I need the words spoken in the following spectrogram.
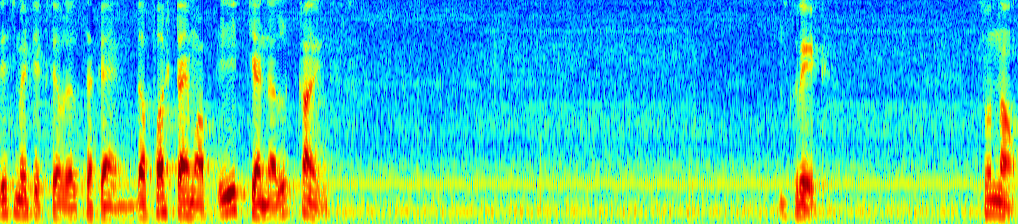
this may take several seconds. The first time of each channel counts. Great. So now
